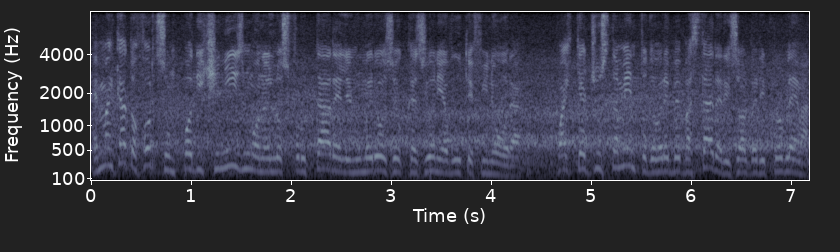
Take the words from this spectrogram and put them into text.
È mancato forse un po' di cinismo nello sfruttare le numerose occasioni avute finora. Qualche aggiustamento dovrebbe bastare a risolvere il problema.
